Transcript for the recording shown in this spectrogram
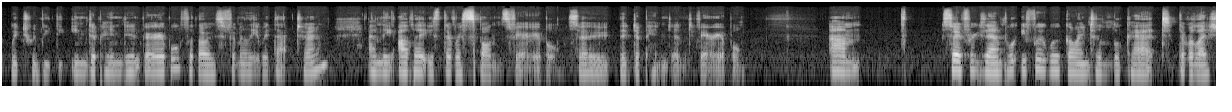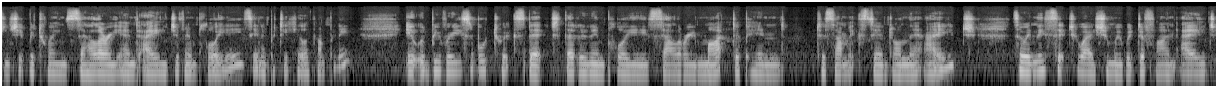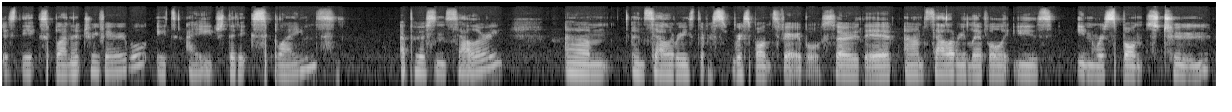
which would be the independent variable for those familiar with that term, and the other is the response variable, so the dependent variable. Um, so for example, if we were going to look at the relationship between salary and age of employees in a particular company, it would be reasonable to expect that an employee's salary might depend to some extent on their age. So in this situation, we would define age as the explanatory variable. It's age that explains a person's salary um, and salary is the res response variable. So their um, salary level is in response to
